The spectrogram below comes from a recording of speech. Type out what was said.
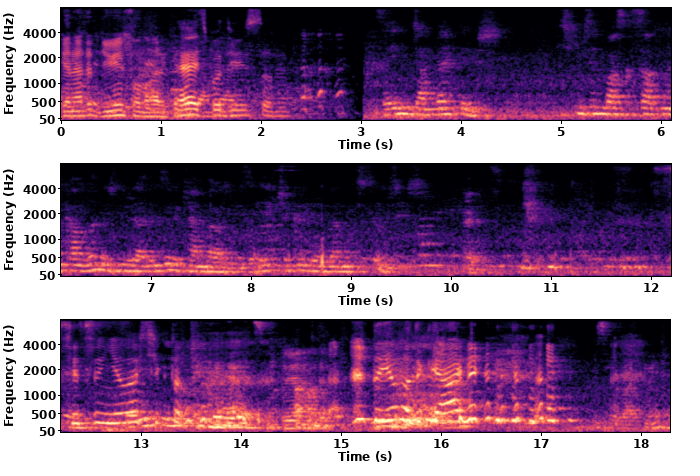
genelde düğün sonu hareketi. Evet bu düğün sonu. Sayın Canberk Demir, hiç kimsenin baskısı altında kalmadan özgür iradenize ve kendi arzunuza Elif Çakır ile evlenmek istiyor musunuz? Evet. Sesin yavaş Sayın çıktı. Elif Çakır, evet. Duyamadım. Duyamadık yani. Kusura bakmayın.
